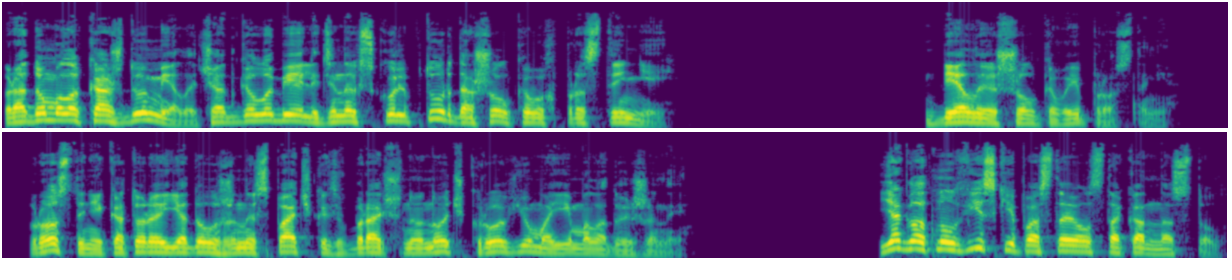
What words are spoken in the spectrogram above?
Продумала каждую мелочь, от голубей ледяных скульптур до шелковых простыней. Белые шелковые простыни. Простыни, которые я должен испачкать в брачную ночь кровью моей молодой жены. Я глотнул виски и поставил стакан на стол.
